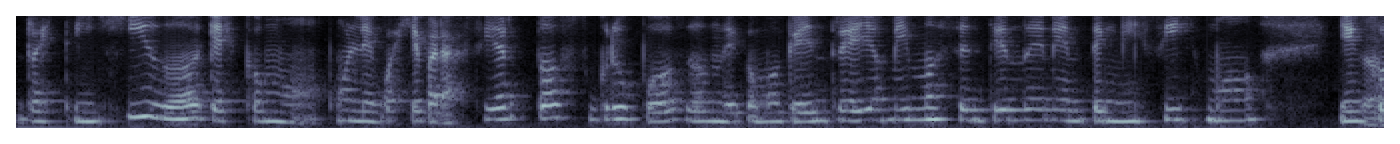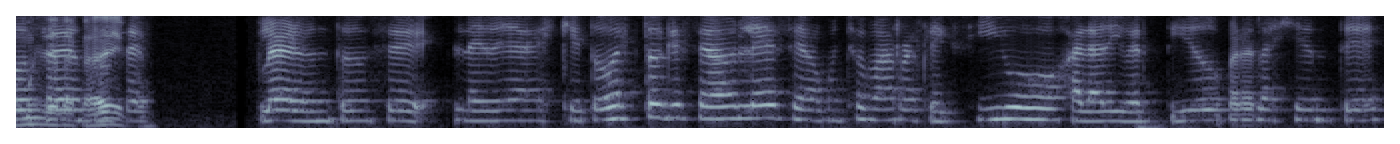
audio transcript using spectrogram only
restringido, que es como un lenguaje para ciertos grupos, donde como que entre ellos mismos se entienden en tecnicismo y en cosas, entonces... Claro, entonces la idea es que todo esto que se hable sea mucho más reflexivo, ojalá divertido para la gente,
